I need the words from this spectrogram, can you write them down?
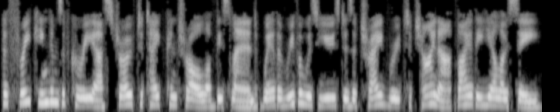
The three kingdoms of Korea strove to take control of this land, where the river was used as a trade route to China, via the Yellow Sea.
